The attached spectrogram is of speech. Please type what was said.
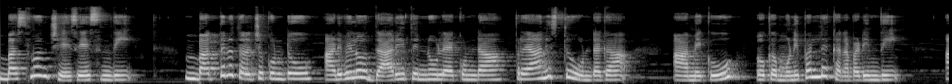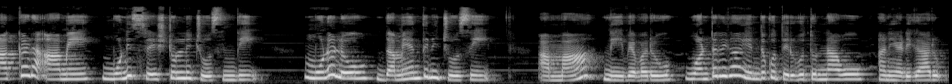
భస్మం చేసేసింది. భర్తను తలుచుకుంటూ అడవిలో దారి తిన్ను లేకుండా ప్రయాణిస్తూ ఉండగా ఆమెకు ఒక మునిపల్లె కనబడింది. అక్కడ ఆమె ముని శ్రేష్ఠుల్ని చూసింది. మునులు దమయంతిని చూసి అమ్మా నీవెవరు? ఒంటరిగా ఎందుకు తిరుగుతున్నావు? అని అడిగారు.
